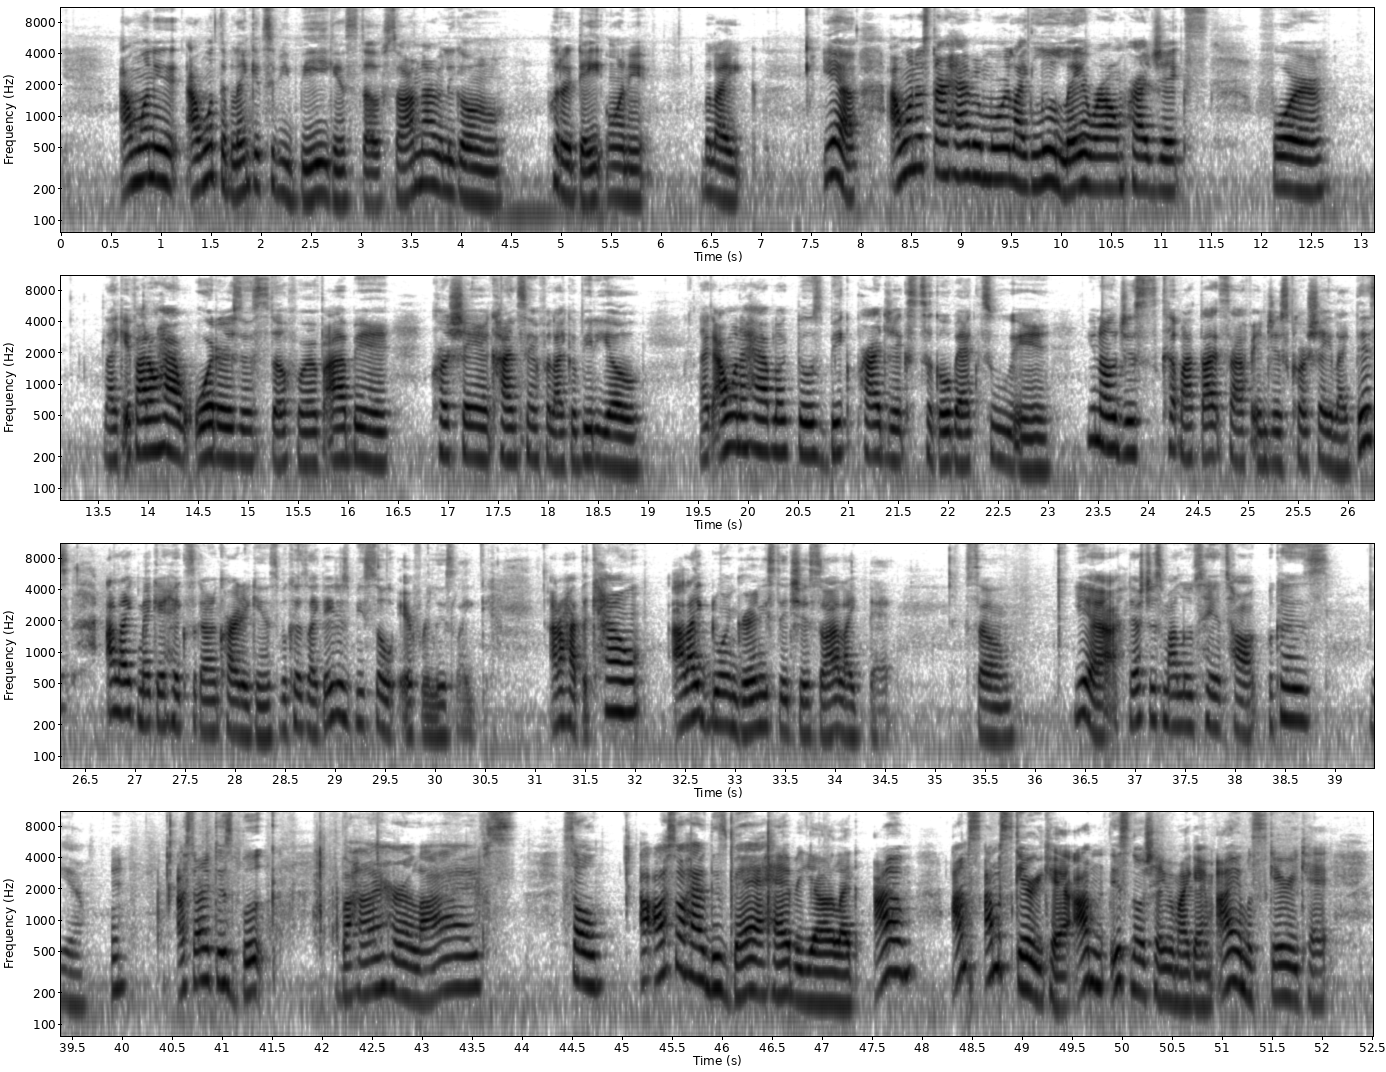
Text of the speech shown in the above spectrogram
I wanted I want the blanket to be big and stuff. So I'm not really gonna put a date on it. But like yeah, I want to start having more like little lay around projects for like if I don't have orders and stuff or if I've been crocheting content for like a video like I want to have like those big projects to go back to and you know, just cut my thoughts off and just crochet like this. I like making hexagon cardigans because like they just be so effortless. Like I don't have to count. I like doing granny stitches, so I like that. So yeah, that's just my little TED talk because yeah. I started this book behind her lives. So I also have this bad habit, y'all. Like I'm I'm I'm a scary cat. I'm it's no shame in my game. I am a scary cat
